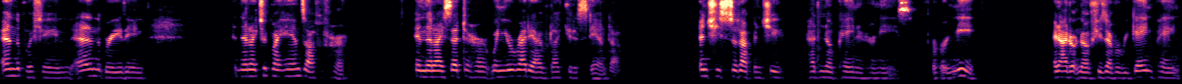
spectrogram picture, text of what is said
and the pushing and the breathing. And then I took my hands off of her. And then I said to her, When you're ready, I would like you to stand up. And she stood up and she had no pain in her knees or her knee. And I don't know if she's ever regained pain,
